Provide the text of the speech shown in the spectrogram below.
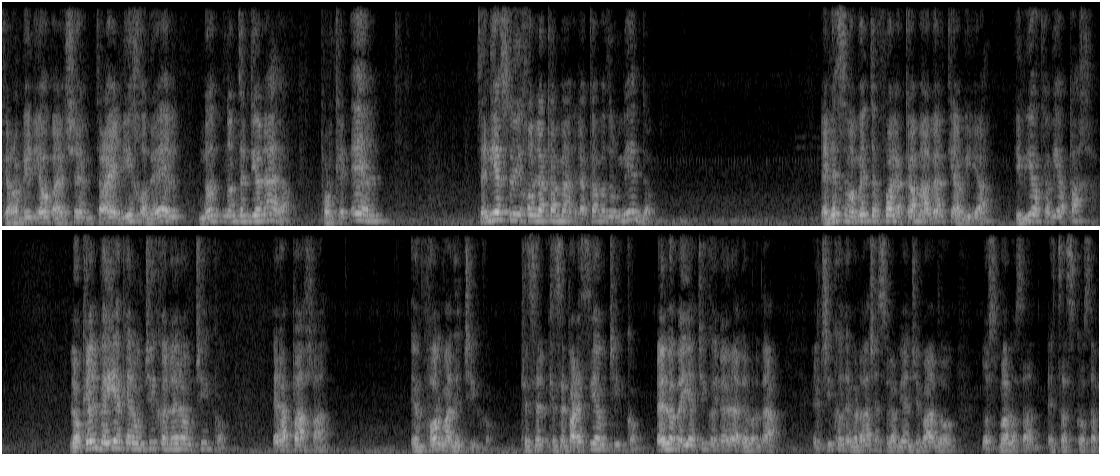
que Rabbi Eliyahu Hashem trae el hijo de él, no, no entendió nada, porque él tenía a su hijo en la cama, la cama durmiendo. En ese momento fue a la cama a ver qué había y vio que había paja. Lo que él veía que era un chico no era un chico, era paja en forma de chico, que se, que se parecía a un chico. Él lo veía chico y no era de verdad. El chico de verdad ya se lo habían llevado los malos, estas cosas,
